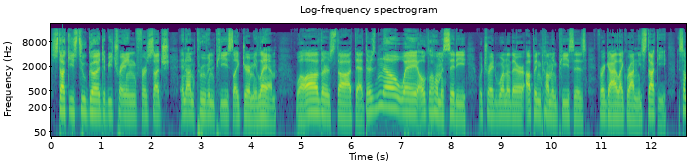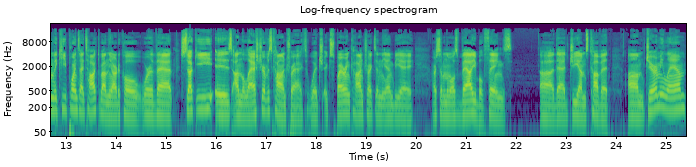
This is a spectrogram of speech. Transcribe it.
Stuckey's too good to be trading for such an unproven piece like Jeremy Lamb, while others thought that there's no way Oklahoma City would trade one of their up and coming pieces for a guy like Rodney Stuckey. Some of the key points I talked about in the article were that Stuckey is on the last year of his contract, which expiring contracts in the NBA are some of the most valuable things uh, that GMs covet um, Jeremy Lamb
